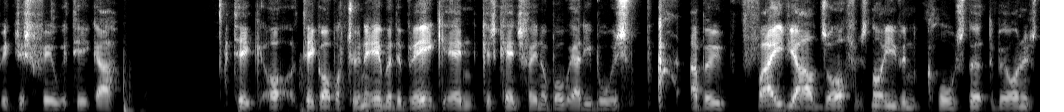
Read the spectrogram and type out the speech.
we just fail to take a take take opportunity with the break, and because Kent's final ball to Aribo is about five yards off, it's not even close to it, to be honest.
